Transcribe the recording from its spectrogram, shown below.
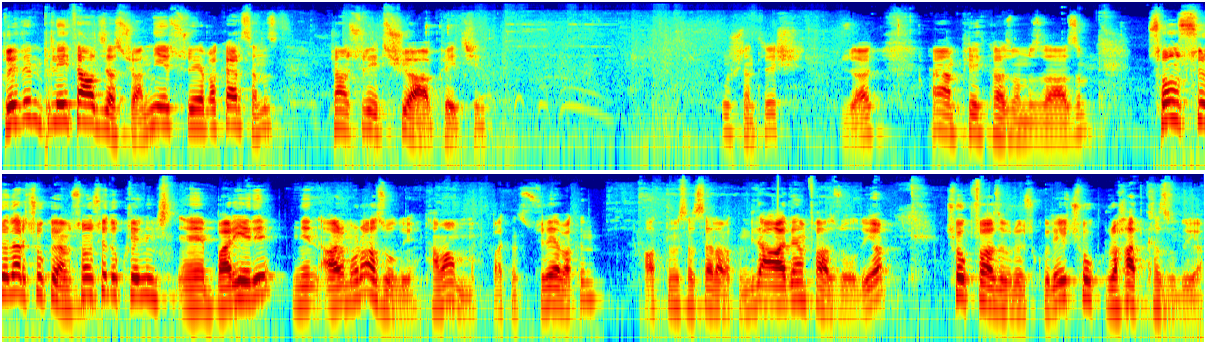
Kuleden plate alacağız şu an. Niye süreye bakarsanız. Şu an süre yetişiyor abi plate için. Vuruştan trash. Güzel. Hemen plate kazmamız lazım. Son süreler çok önemli. Son sürede kulenin e, bariyerinin armoru az oluyor. Tamam mı? Bakın süreye bakın. Attığımız hasara bakın. Bir de Adem fazla oluyor. Çok fazla vuruyoruz kuleye. Çok rahat kazılıyor.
